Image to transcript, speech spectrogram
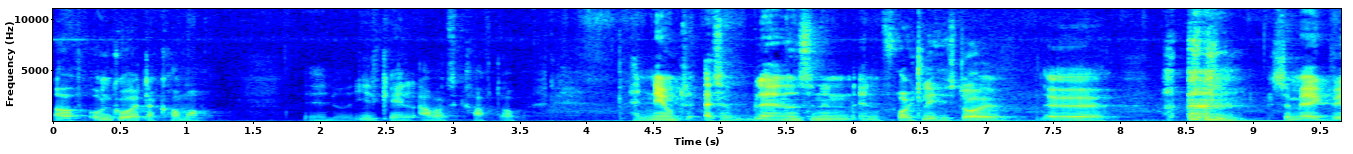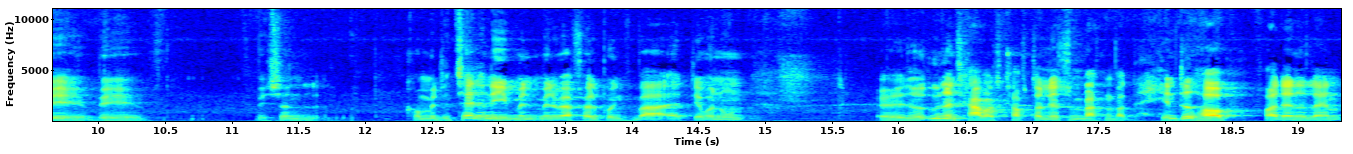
og undgå, at der kommer øh, noget illegal arbejdskraft op. Han nævnte altså blandt andet sådan en, en frygtelig historie, øh, som jeg ikke vil, vil, vil sådan komme med detaljerne i, men, men i hvert fald pointen var, at det var nogle, øh, noget udenlandsk arbejdskraft, der ligesom var, var hentet herop fra et andet land,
